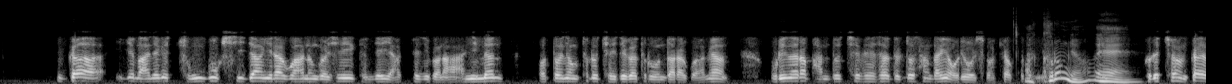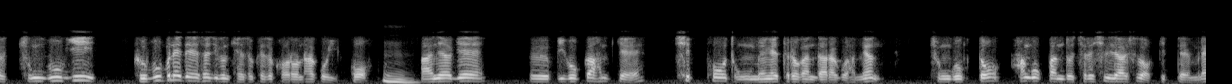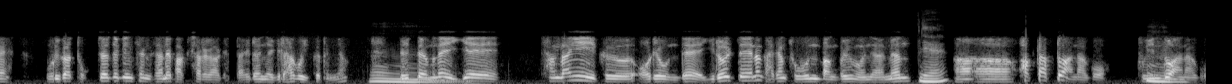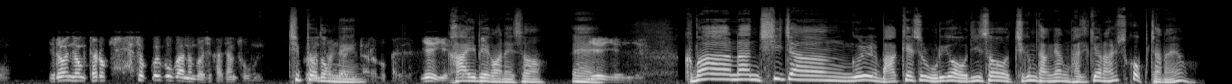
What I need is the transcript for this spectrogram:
그러니까 이게 만약에 중국 시장이라고 하는 것이 굉장히 약해지거나 아니면 어떤 형태로 제재가 들어온다라고 하면 우리나라 반도체 회사들도 상당히 어려울 수밖에 없거든요. 아, 그럼요. 예. 그렇죠. 그러니까 중국이 그 부분에 대해서 지금 계속해서 거론하고 있고 음. 만약에 그 미국과 함께 10호 동맹에 들어간다라고 하면 중국도 한국 반도체를 신뢰할 수 없기 때문에 우리가 독자적인 생산에 박차를 가겠다 이런 얘기를 하고 있거든요. 음. 그렇기 때문에 이게 상당히 그 어려운데 이럴 때는 가장 좋은 방법이 뭐냐면 예. 아, 확답도 안 하고 부인도 음. 안 하고 이런 형태로 계속 끌고 가는 것이 가장 좋은 치포 동맹 예, 예. 가입에 관해서 예. 예, 예, 예. 그만한 시장을 마켓을 우리가 어디서 지금 당장 발견할 수가 없잖아요.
